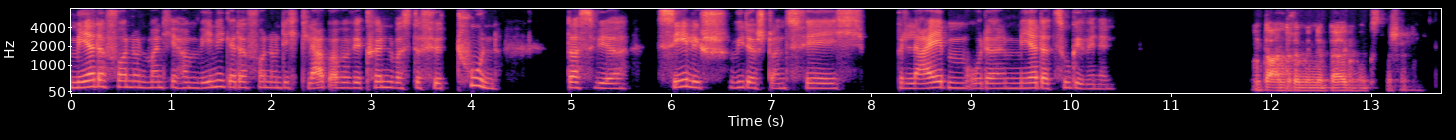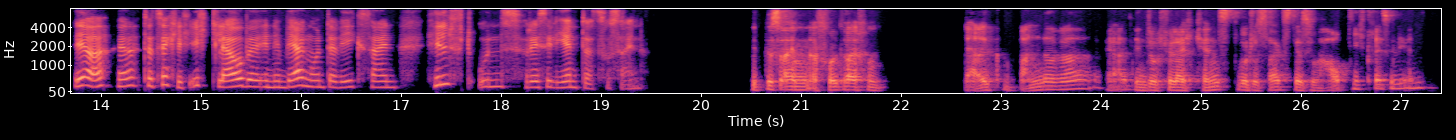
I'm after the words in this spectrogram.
mehr davon und manche haben weniger davon. Und ich glaube aber, wir können was dafür tun, dass wir seelisch widerstandsfähig bleiben oder mehr dazugewinnen. Unter anderem in den Bergen höchstwahrscheinlich. Ja, ja, tatsächlich. Ich glaube, in den Bergen unterwegs sein hilft uns, resilienter zu sein. Gibt es einen erfolgreichen Bergwanderer, ja, den du vielleicht kennst, wo du sagst, der ist überhaupt nicht resilient?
